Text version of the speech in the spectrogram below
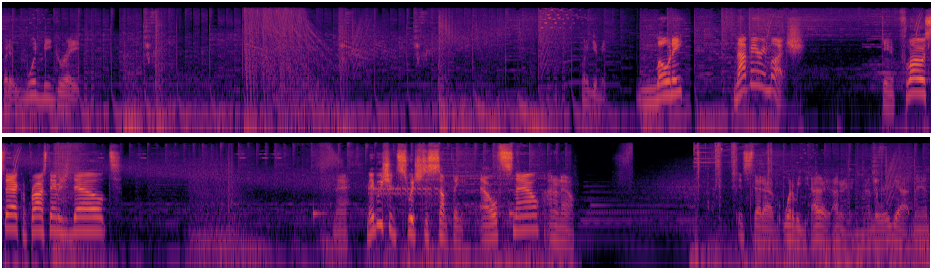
But it would be great. What do you give me? Money? Not very much. Gain flow stack when frost damage dealt. Nah. Maybe we should switch to something else now? I don't know. Instead of, what do we, I don't, I don't even remember what we got, man.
